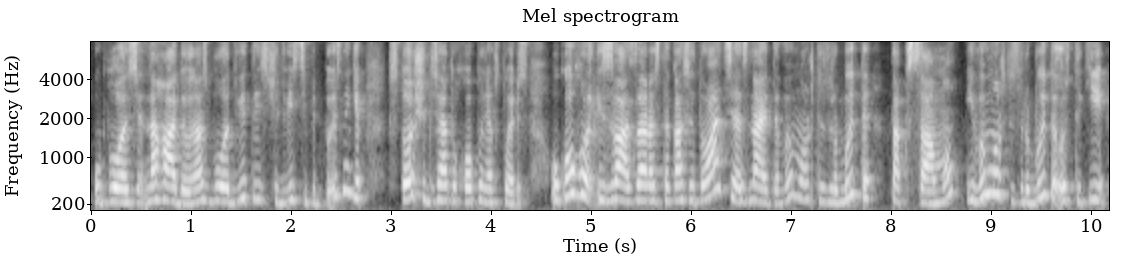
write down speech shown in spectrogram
у блозі. Нагадую, у нас було 2200 підписників, 160 охоплення в сторіс. У кого із вас зараз така ситуація, знаєте, ви можете зробити так само, і ви можете зробити ось такі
